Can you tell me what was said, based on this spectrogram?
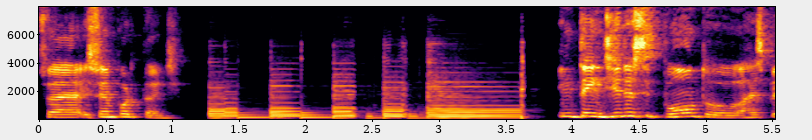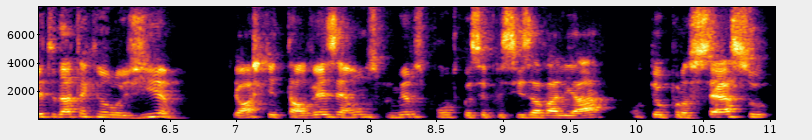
Isso é, isso é importante. Entendido esse ponto a respeito da tecnologia, eu acho que talvez é um dos primeiros pontos que você precisa avaliar o teu processo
